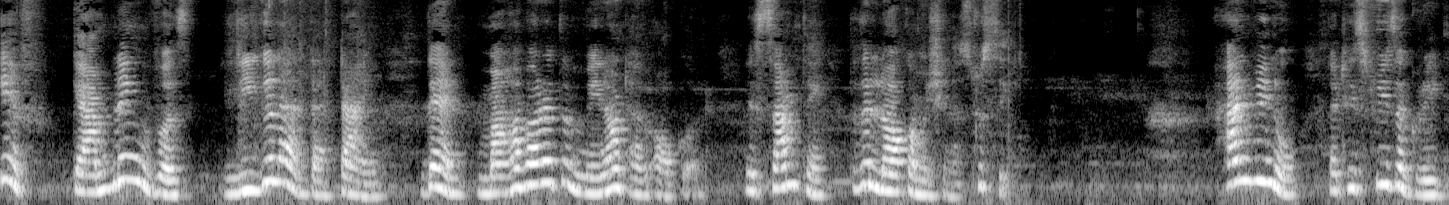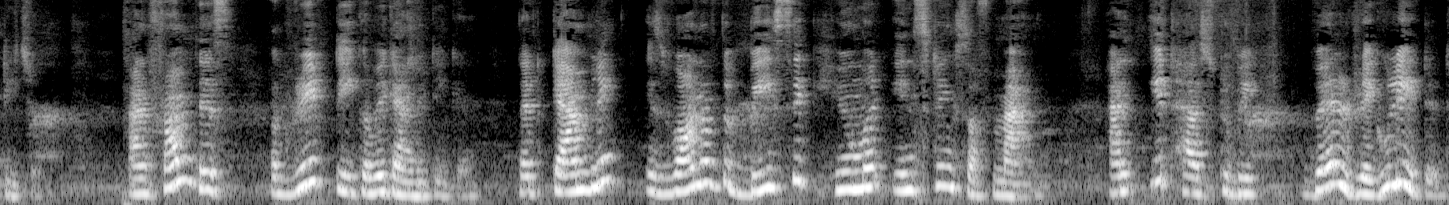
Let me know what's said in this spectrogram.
If gambling was legal at that time, then Mahabharata may not have occurred, is something that the law commission has to say. And we know that history is a great teacher. And from this, a great takeaway can be taken that gambling is one of the basic human instincts of man and it has to be well regulated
